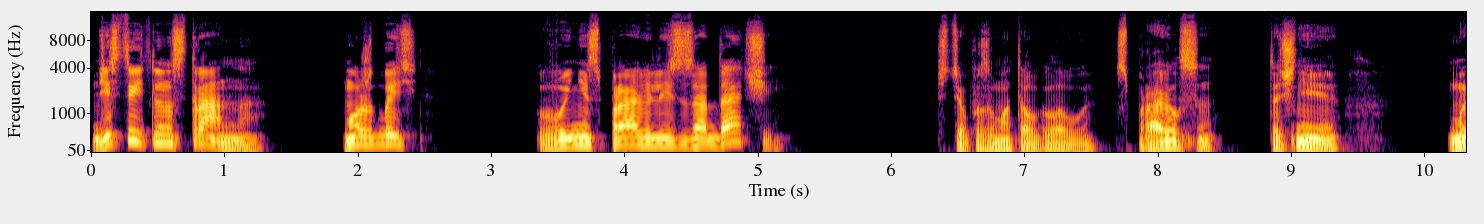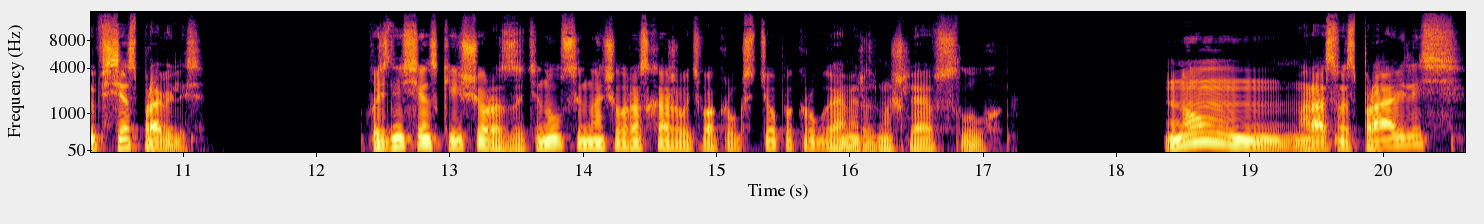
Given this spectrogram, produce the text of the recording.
Действительно странно. Может быть, вы не справились с задачей? Степа замотал головой. Справился? Точнее, мы все справились. Вознесенский еще раз затянулся и начал расхаживать вокруг Степы кругами, размышляя вслух. «Ну, раз вы справились,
